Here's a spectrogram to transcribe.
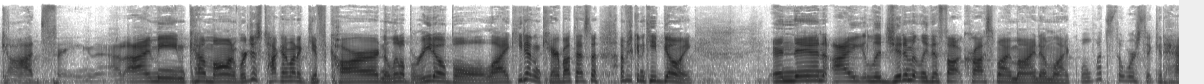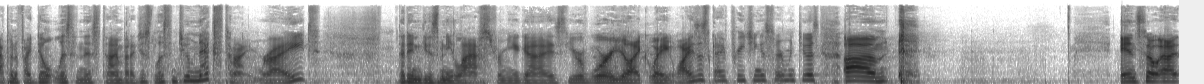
God saying that. I mean, come on, we're just talking about a gift card and a little burrito bowl. Like, he doesn't care about that stuff. I'm just going to keep going. And then I legitimately, the thought crossed my mind. I'm like, well, what's the worst that could happen if I don't listen this time, but I just listen to him next time, right? That didn't get as many laughs from you guys. You're worried. You're like, wait, why is this guy preaching a sermon to us? Um, and so, I, uh,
